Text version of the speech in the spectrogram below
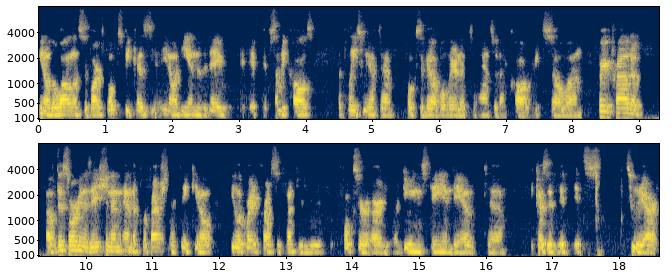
you know the wellness of our folks because you know at the end of the day, if, if somebody calls the police, we have to have folks available there to, to answer that call, right? So um, very proud of, of this organization and, and the profession. I think, you know, you look right across the country, folks are, are, are doing this day in, day out uh, because it, it, it's, it's who they are.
